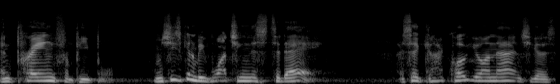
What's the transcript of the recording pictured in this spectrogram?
and praying for people. I mean, she's going to be watching this today. I said, Can I quote you on that? And she goes,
